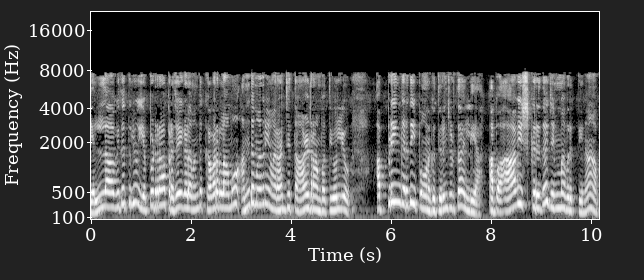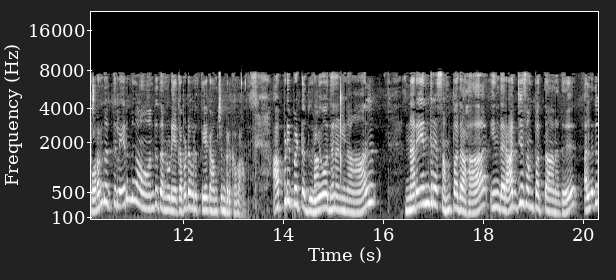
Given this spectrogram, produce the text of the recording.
எல்லா விதத்துலையும் எப்படிரா பிரஜைகளை வந்து கவரலாமோ அந்த மாதிரி அவன் ராஜ்யத்தை ஆள்றான் பத்தியோ இல்லையோ அப்படிங்கிறது இப்போ உனக்கு தெரிஞ்சுடுதா இல்லையா? அப்போ ஆவிஷ்கிருத ஜிம்ம விற்த்தினா பிறந்தத்துலேருந்து அவன் வந்து தன்னுடைய கபட விற்த்தியை காமிச்சுட்டு இருக்கவான் அப்படிப்பட்ட துரியோதனனினால் நரேந்திர சம்பதகா இந்த ராஜ்ய சம்பத்தானது அல்லது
